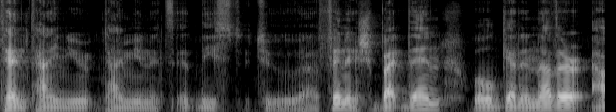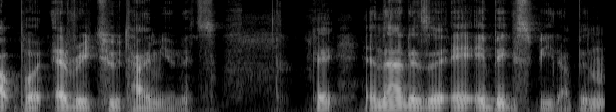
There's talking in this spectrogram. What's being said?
10 time, time units at least to uh, finish, but then we'll get another output every two time units. Okay, and that is a, a, big speed up. In,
